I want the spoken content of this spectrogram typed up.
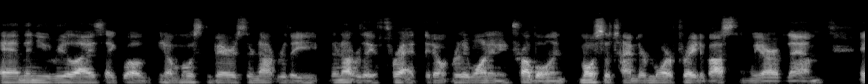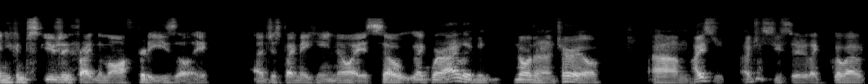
and then you realize like well you know most of the bears they're not really they're not really a threat. They don't really want any trouble and most of the time they're more afraid of us than we are of them and you can usually frighten them off pretty easily uh, just by making noise. So like where i live in northern ontario um, i used to, i just used to like go out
